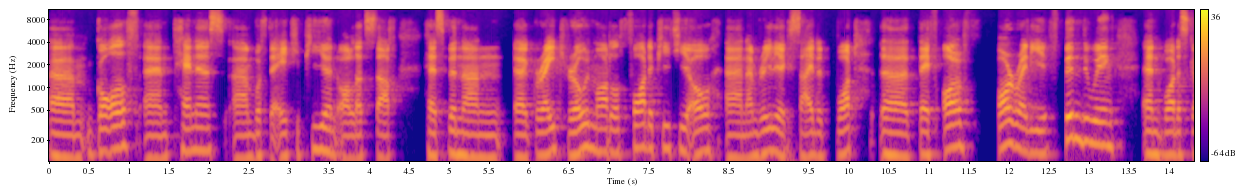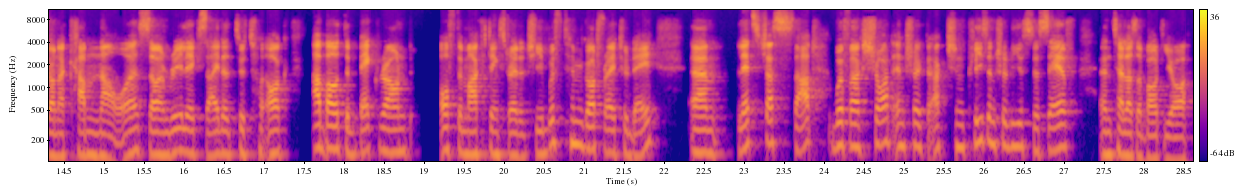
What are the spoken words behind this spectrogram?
um, golf and tennis um, with the ATP and all that stuff has been an, a great role model for the PTO, and I'm really excited what uh, they've all already been doing and what is gonna come now. So I'm really excited to talk about the background of the marketing strategy with Tim Godfrey today. Um, let's just start with a short introduction. Please introduce yourself and tell us about your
